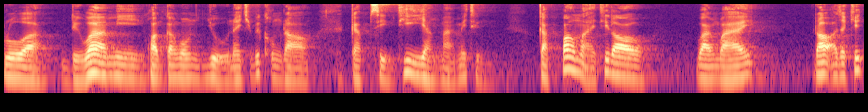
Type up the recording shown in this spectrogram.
กลัวหรือว่ามีความกังวลอยู่ในชีวิตของเรา กับสิ่งที่ยังมาไม่ถึง กับเป้าหมายที่เราวางไว้ เราอาจจะคิด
